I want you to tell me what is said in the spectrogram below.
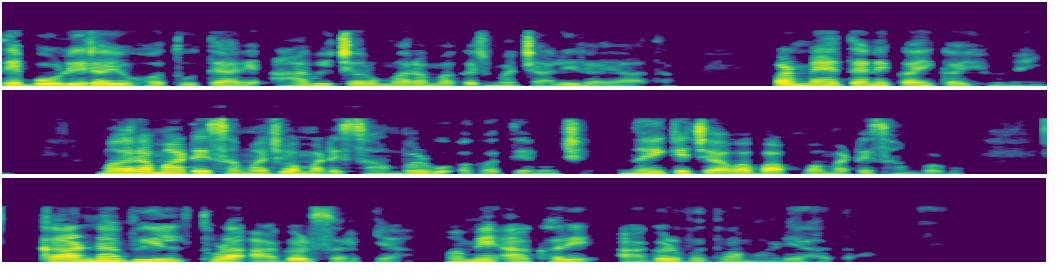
તે બોલી રહ્યો હતો ત્યારે આ વિચારો મારા મગજમાં ચાલી રહ્યા હતા, પણ મેં તેને કંઈ કહ્યું નહીં. મારા માટે સમજવા માટે સાંભળવું અગત્યનું છે, નહીં કે જવાબ આપવા માટે સાંભળવું. કારના વ્હીલ થોડા આગળ સરક્યા. અમે આખરે આગળ વધવા માંડ્યા હતા.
